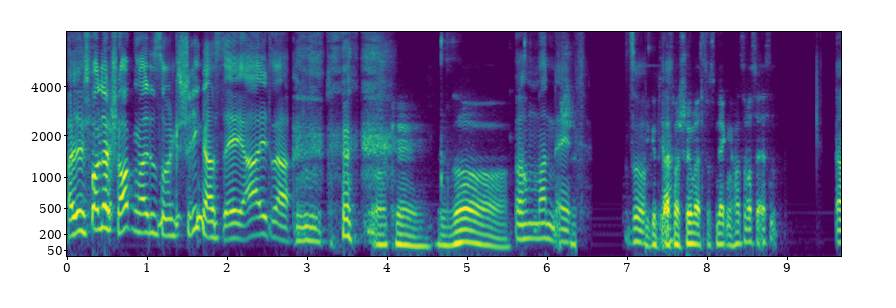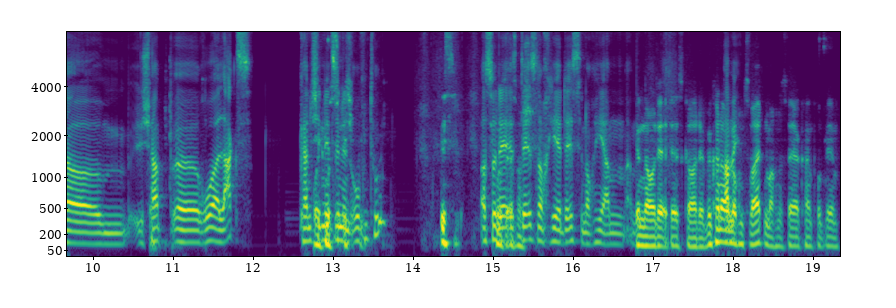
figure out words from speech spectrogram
Also ich bin voll erschrocken, weil du so geschrien hast, ey, Alter. Okay, so. Oh Mann, ey. So, Hier gibt's ja? erstmal schön was zu snacken. Hast du was zu essen? Ähm, ich hab äh, roher Lachs. Kann ich oh, den jetzt in den Ofen tun? Ist, Achso, der ist, der ist noch hier, der ist ja noch hier am. am genau, der, der ist gerade. Wir können aber, aber noch einen zweiten machen, das wäre ja kein Problem.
